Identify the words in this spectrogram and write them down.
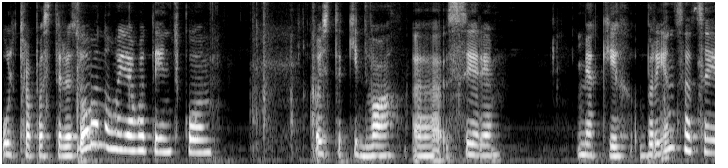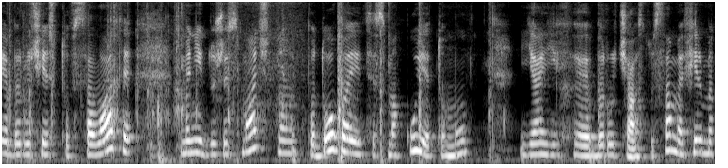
ультрапастеризованого яготинського. Ось такі два е, сири м'яких бринза. Це я беру чисто в салати. Мені дуже смачно, подобається, смакує, тому я їх е, беру часто. Саме фірми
